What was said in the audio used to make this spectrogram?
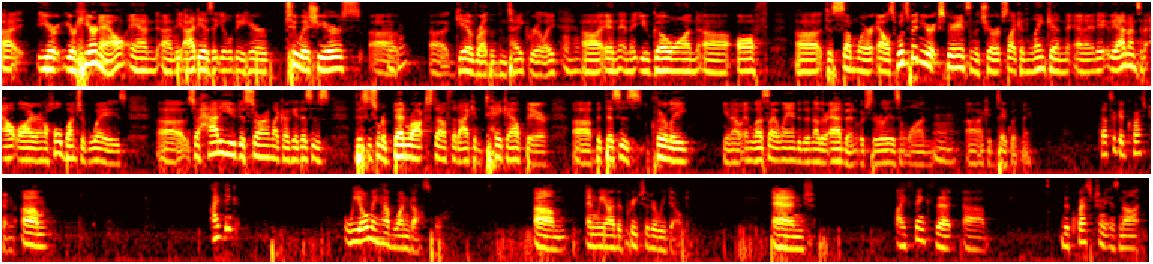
uh, you're you're here now, and uh, the idea is that you'll be here two-ish years. Uh, uh, give rather than take, really, uh, and and that you go on uh, off uh, to somewhere else. What's been your experience in the church, like in Lincoln, and, the Advent's an outlier in a whole bunch of ways. Uh, so how do you discern, like, okay, this is this is sort of bedrock stuff that I can take out there, uh, but this is clearly, you know, unless I landed another Advent, which there really isn't one, uh, I can take with me. That's a good question. Um, I think we only have one gospel, um, and we either preach it or we don't. And I think that uh, the question is not,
